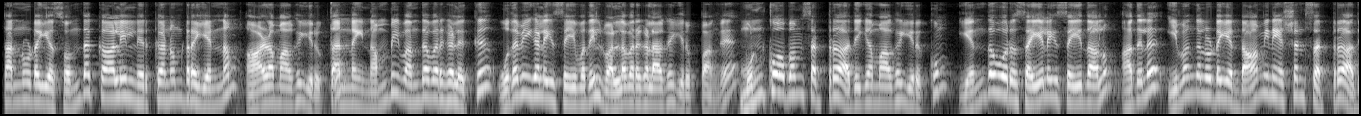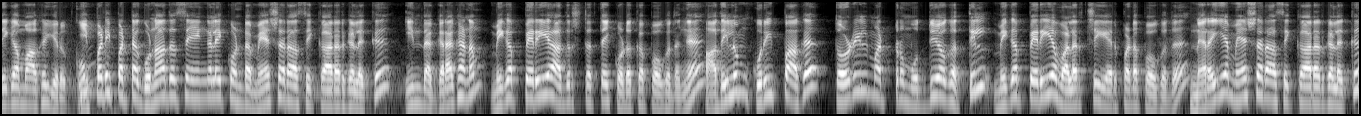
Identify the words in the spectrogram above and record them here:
தன்னுடைய சொந்த காலில் நிற்கணும்ன்ற எண்ணம் ஆழமாக இருக்கும். தன்னை நம்பி வந்தவர்களுக்கு உதவிகளை செய்வதில் வல்லவர்களாக இருப்பாங்க. முன்கோபம் சற்று அதிகமாக இருக்கும். எந்த ஒரு செயலை செய்தாலும் அதுல இவங்களுடைய டாமினேஷன் சற்று அதிகமாக இருக்கும். இப்படிப்பட்ட குணாதிசயங்களை கொண்ட மேஷராசிக்காரர்களுக்கு இந்த கிரகணம் மிகப்பெரிய அதிர்ஷ்டத்தை கொடுக்க போகுதுங்க. அதிலும் குறிப்பாக தொழில் மற்றும் உத்தியோகத்தில் மிகப்பெரிய வளர்ச்சி ஏற்பட போகுது. நிறைய மேஷராசிக்காரர்களுக்கு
